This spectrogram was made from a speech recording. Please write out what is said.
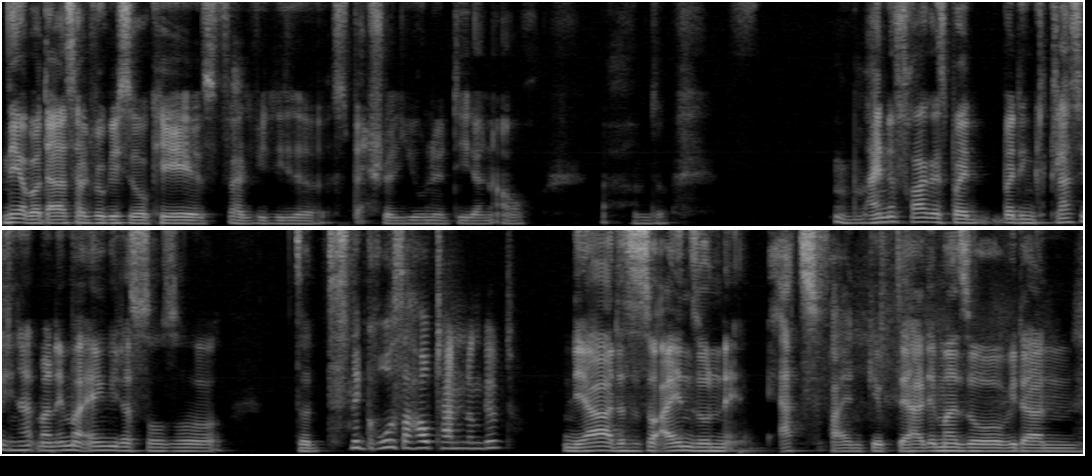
nee, aber da ist halt wirklich so, okay, ist halt wie diese Special Unit, die dann auch ähm, so. Meine Frage ist, bei, bei den klassischen hat man immer irgendwie das so, so, So, Dass es eine große Haupthandlung gibt. Ja, dass es so einen so einen Erzfeind gibt, der halt immer so wieder einen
